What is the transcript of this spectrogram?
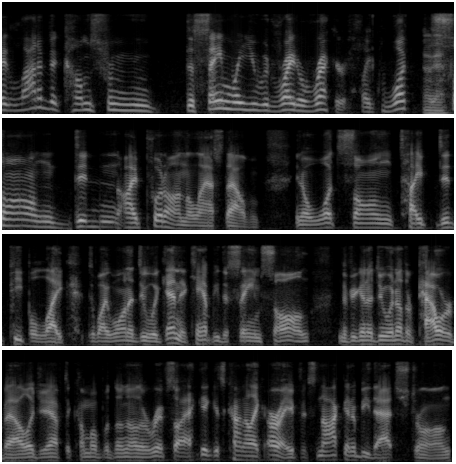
a lot of it comes from the same way you would write a record. Like, what okay. song didn't I put on the last album? You know, what song type did people like? Do I want to do again? It can't be the same song. If you're going to do another power ballad, you have to come up with another riff. So I think it's kind of like, all right, if it's not going to be that strong,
